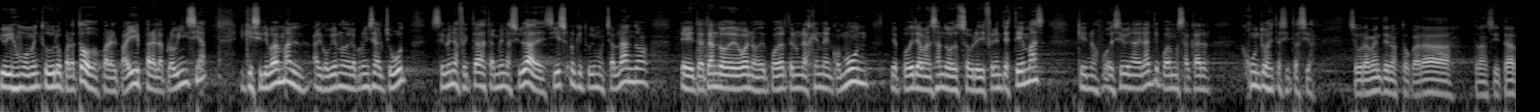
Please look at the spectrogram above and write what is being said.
y hoy es un momento duro para todos, para el país, para la provincia y que si le va mal al gobierno de la provincia del Chubut se ven afectadas también las ciudades y eso es lo que estuvimos charlando, eh, tratando de, bueno, de poder tener una agenda en común, de poder ir avanzando sobre diferentes temas que nos lleven adelante y podamos sacar juntos esta situación. Seguramente nos tocará transitar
